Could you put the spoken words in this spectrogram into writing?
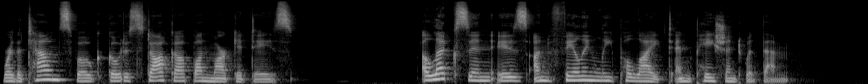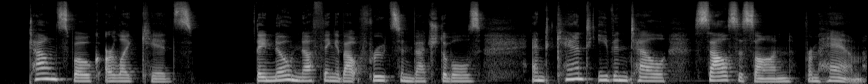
where the townsfolk go to stock up on market days. Alexin is unfailingly polite and patient with them. Townsfolk are like kids. They know nothing about fruits and vegetables and can't even tell salsicon from ham.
